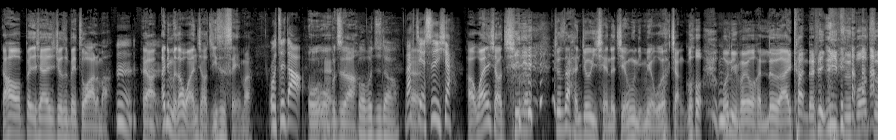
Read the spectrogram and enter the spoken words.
然后被现在就是被抓了嘛？嗯，对啊。哎，你们知道晚安小吉是谁吗？我知道，我我不知道，我不知道。来解释一下。好，王小七呢，就是在很久以前的节目里面，我有讲过，我女朋友很热爱看的灵异直播主，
